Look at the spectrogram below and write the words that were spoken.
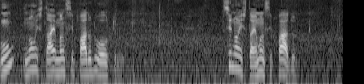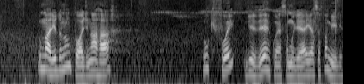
Um não está emancipado do outro. Se não está emancipado, o marido não pode narrar o que foi viver com essa mulher e essa família.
